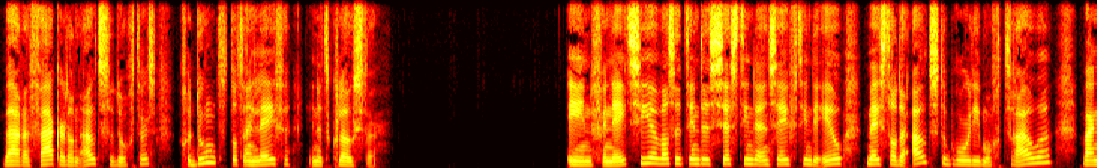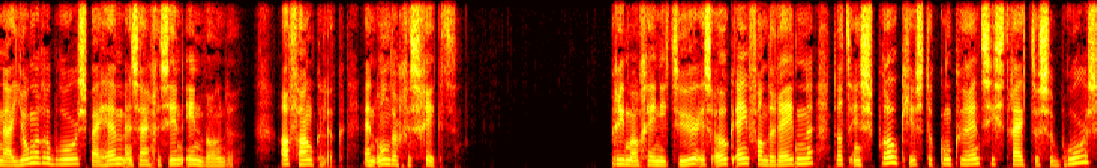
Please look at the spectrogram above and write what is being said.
waren vaker dan oudste dochters gedoemd tot een leven in het klooster. In Venetië was het in de 16e en 17e eeuw meestal de oudste broer die mocht trouwen, waarna jongere broers bij hem en zijn gezin inwoonden, afhankelijk en ondergeschikt. Primogenituur is ook een van de redenen dat in sprookjes de concurrentiestrijd tussen broers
